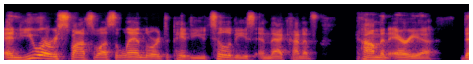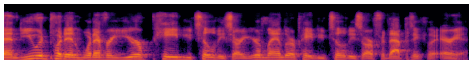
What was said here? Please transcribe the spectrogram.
And you are responsible as a landlord to pay the utilities in that kind of common area then you would put in whatever your paid utilities are your landlord paid utilities are for that particular area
